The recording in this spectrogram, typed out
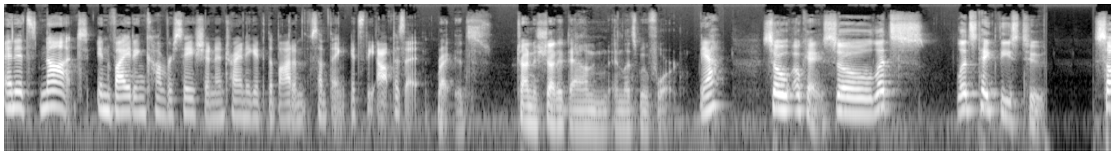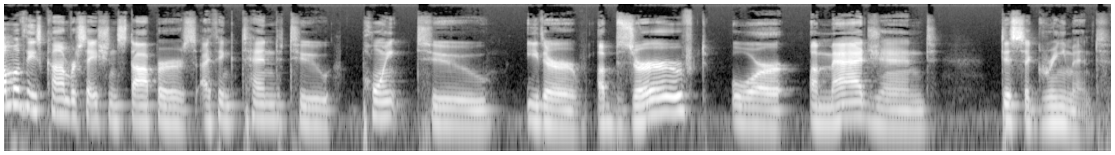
And it's not inviting conversation and trying to get to the bottom of something. It's the opposite. Right. It's trying to shut it down and let's move forward. Yeah. So okay. So let's let's take these two Some of these conversation stoppers, I think, tend to point to either observed or imagined disagreement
